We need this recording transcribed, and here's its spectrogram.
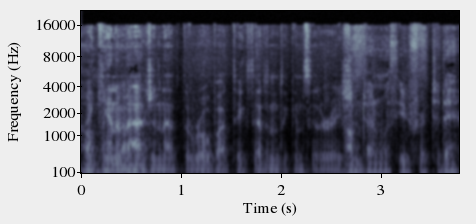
Oh I can't God. imagine that the robot takes that into consideration. I'm done with you for today.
